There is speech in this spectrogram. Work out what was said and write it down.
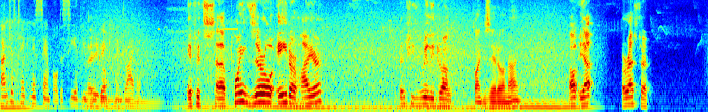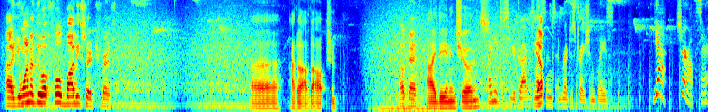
I'm just taking a sample to see if you've There been you go. drinking and driving. if it's uh, 0.08 or higher, then she's really drunk. Point zero nine. Oh yeah, arrest her. Uh, you want to do a full body search first. Uh, I don't have that option. Okay. ID and insurance. I need to see your driver's Yep. license and registration, please. Yeah, sure, officer.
